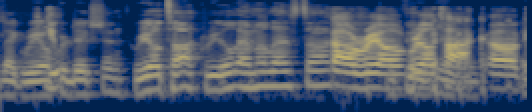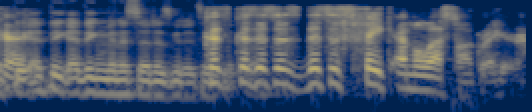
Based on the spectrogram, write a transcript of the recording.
Like real You- prediction, real talk, real MLS talk. Oh, real, think- real talk. Oh, I think, okay. I think I think Minnesota's gonna take Because it. because this is this is fake MLS talk right here.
